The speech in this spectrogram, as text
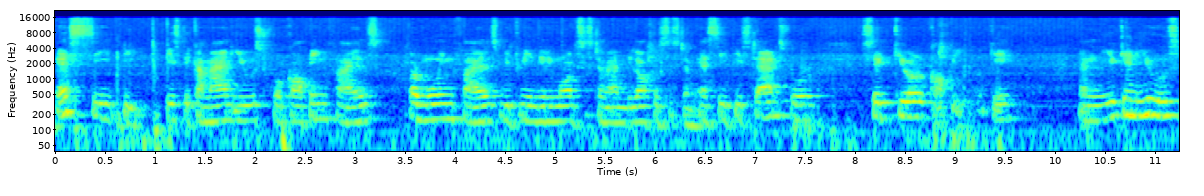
SCP is the command used for copying files or moving files between the remote system and the local system. SCP stands for secure copy. Okay, and you can use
